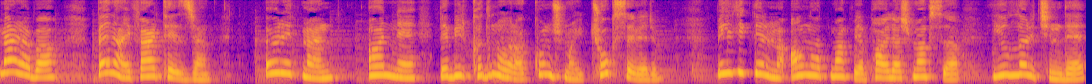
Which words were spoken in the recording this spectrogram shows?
Merhaba, ben Ayfer Tezcan. Öğretmen, anne ve bir kadın olarak konuşmayı çok severim. Bildiklerimi anlatmak ve paylaşmaksa yıllar içinde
